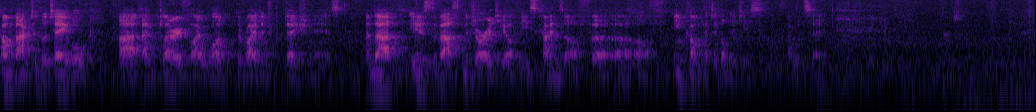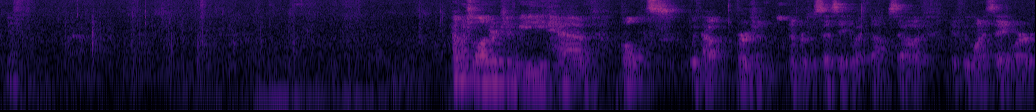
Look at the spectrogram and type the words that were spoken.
come back to the table uh, and clarify what the right interpretation is. And that is the vast majority of these kinds of, uh, uh, of incompatibilities, I would say. How much longer can we have bolts without version numbers associated with them? So if, if we want to say we're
